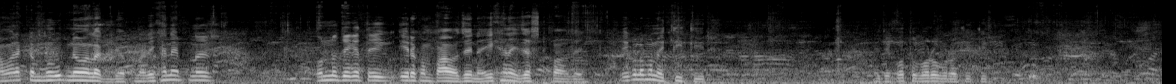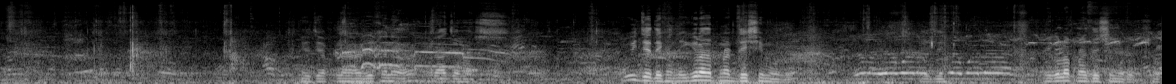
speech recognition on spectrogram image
আমার একটা মুরগ নেওয়া লাগবে আপনার। এখানে আপনার অন্য জায়গাতে এরকম পাওয়া যায় না। এখানেই জাস্ট পাওয়া যায়। এগুলো মনে হয় তিতির। এই যে কত বড় বড় তিতির। এই যে আপনার এখানে রাজা রাজাহাঁস ওই যে দেখেন, এগুলো আপনার দেশি মুরগ এই যে এগুলো আপনার দেশি মুরগ, সব।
